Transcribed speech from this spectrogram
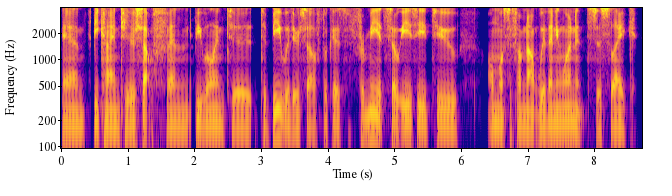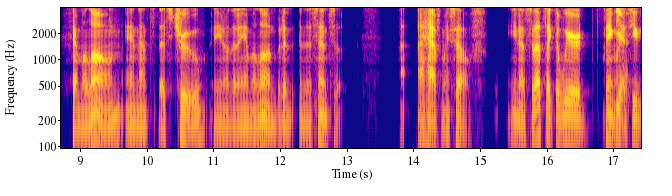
and be kind to yourself and be willing to to be with yourself. Because for me, it's so easy to almost if I'm not with anyone, it's just like I'm alone, and that's that's true, you know, that I am alone. But in, in the sense, I, I, have myself, you know. So that's like the weird thing, right? Yeah. you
